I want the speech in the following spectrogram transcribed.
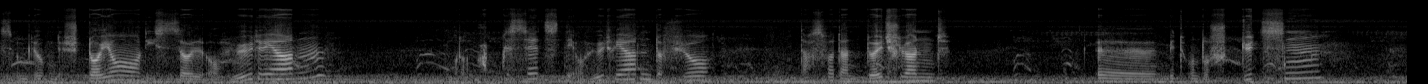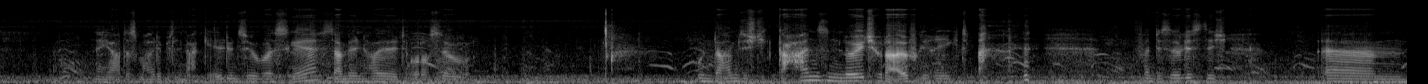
es. Um irgendeine Steuer, die soll erhöht werden. Abgesetzt, nee, erhöht werden. Dafür, dass wir dann Deutschland äh, mit unterstützen. Naja, dass wir halt ein bisschen mehr Geld und sowas, gell? Sammeln halt oder so. Und da haben sich die ganzen Leute wieder aufgeregt. Fand ich so lustig. Ähm,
